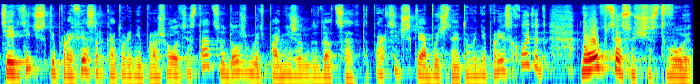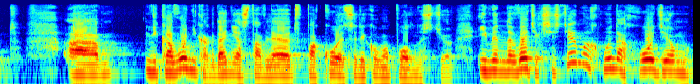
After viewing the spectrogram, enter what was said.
Теоретически профессор, который не прошел аттестацию, должен быть понижен до доцента. Практически обычно этого не происходит, но опция существует. А никого никогда не оставляют в покое целиком и полностью. Именно в этих системах мы находим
